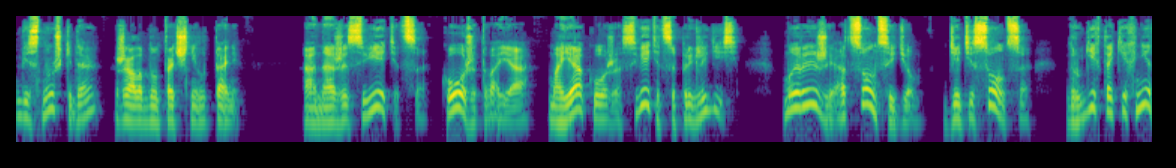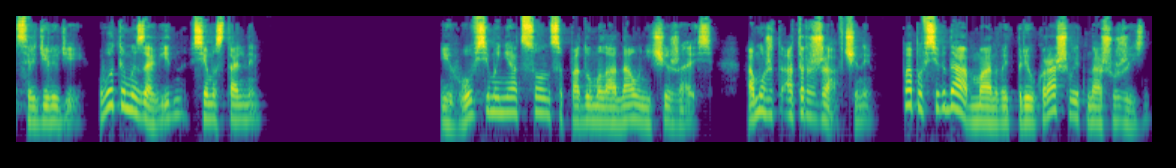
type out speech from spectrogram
«Веснушки, да?» – жалобно уточнила Таня. «Она же светится. Кожа твоя, моя кожа. Светится, приглядись. Мы рыжие, от солнца идем. Дети солнца. Других таких нет среди людей. Вот им и завидно всем остальным». И вовсе мы не от солнца, подумала она, уничижаясь, а может от ржавчины. Папа всегда обманывает, приукрашивает нашу жизнь.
